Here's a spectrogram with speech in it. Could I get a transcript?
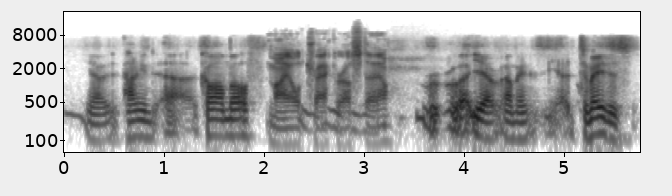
you know, Hunting, uh, Commonwealth. My old track, Rossdale. Yeah, I mean, yeah, to me, there's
